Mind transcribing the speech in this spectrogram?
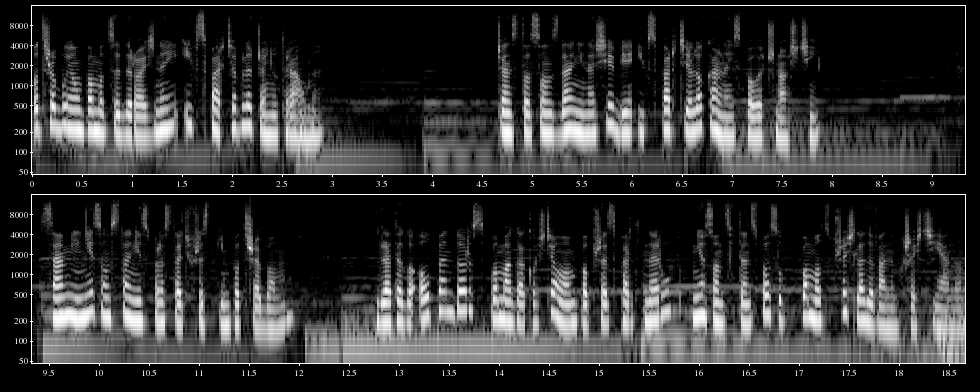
Potrzebują pomocy doraźnej i wsparcia w leczeniu traumy. Często są zdani na siebie i wsparcie lokalnej społeczności. Sami nie są w stanie sprostać wszystkim potrzebom. Dlatego Open Doors pomaga kościołom poprzez partnerów, niosąc w ten sposób pomoc prześladowanym chrześcijanom.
